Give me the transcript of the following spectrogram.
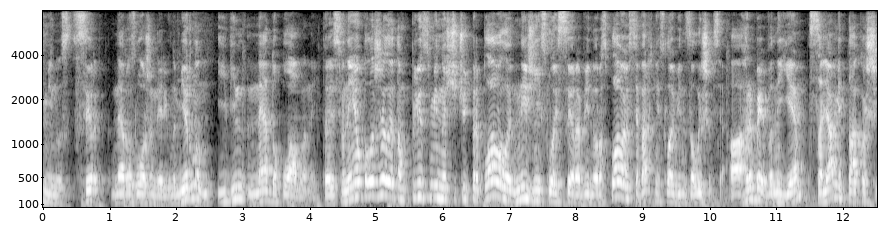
мінус. Сир не розложений рівномірно і він не доплавлений. Тобто вони його положили, там плюс-мінус чуть-чуть приплавили. Нижній слой сира він розплавився, верхній слой він залишився. А гриби вони є. Салямі також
